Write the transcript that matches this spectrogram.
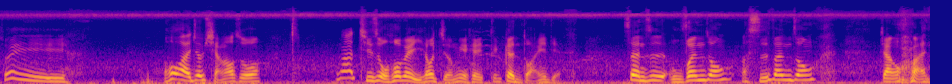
所以，后来就想到说，那其实我会不会以后节目也可以更更短一点，甚至五分钟啊、十分钟 讲完？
